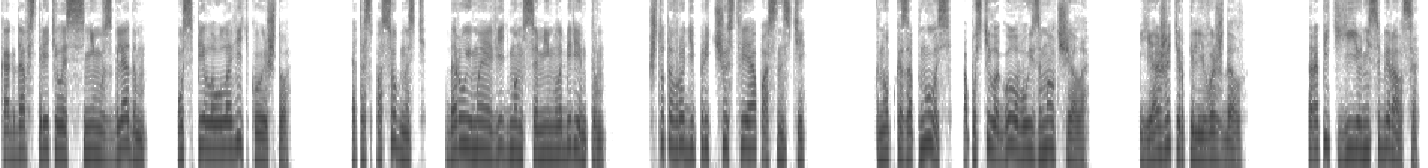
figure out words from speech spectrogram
Когда встретилась с ним взглядом, успела уловить кое-что. Эта способность даруемое ведьмам самим лабиринтом. Что-то вроде предчувствия опасности. Кнопка запнулась, опустила голову и замолчала. Я же терпеливо ждал. Торопить ее не собирался.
